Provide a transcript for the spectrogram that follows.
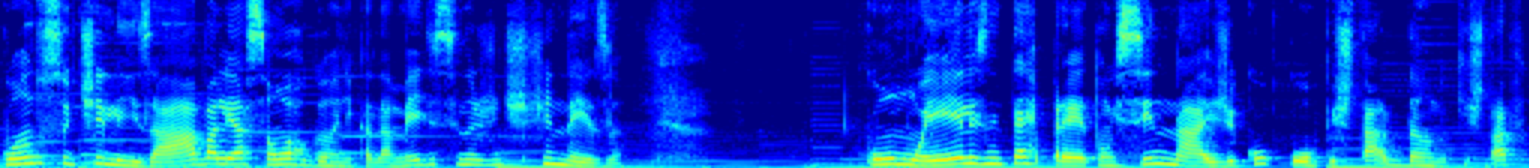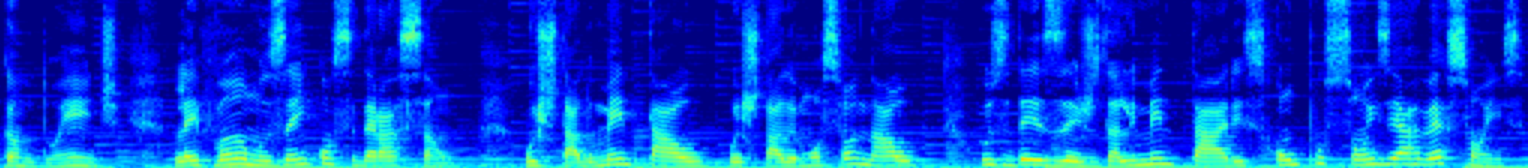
Quando se utiliza a avaliação orgânica da medicina chinesa, como eles interpretam os sinais de que o corpo está dando que está ficando doente, levamos em consideração o estado mental, o estado emocional, os desejos alimentares, compulsões e aversões.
